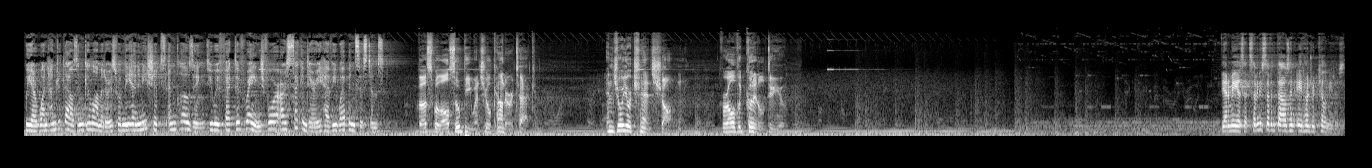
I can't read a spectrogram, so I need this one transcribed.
We are 100,000 kilometers from the enemy ships and closing to effective range for our secondary heavy weapon systems. Thus will also be when she'll counterattack. Enjoy your chance, Sean. for all the good it'll do you. The enemy is at 77,800 kilometers.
